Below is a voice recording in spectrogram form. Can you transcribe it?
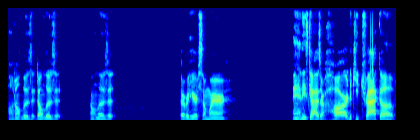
Oh, don't lose it. Don't lose it. Don't lose it. It's over here somewhere. Man, these guys are hard to keep track of.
